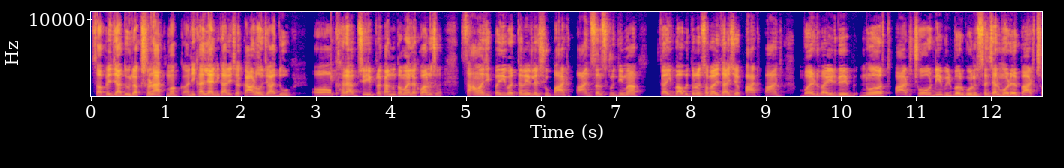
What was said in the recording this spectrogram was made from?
સફેદ જાદુ રક્ષણાત્મક અને કલ્યાણકારી છે, કાળો જાદુ ખરાબ છે, એ પ્રકારનું તમારે લખવાનું છે. સામાજિક પરિવર્તન એટલે શું? પાઠ પાંચ સંસ્કૃતિમાં કઈ બાબતોનો સમાવેશ થાય છે? પાઠ પાંચ વર્લ્ડ વાઇડ વેબનો અર્થ પાઠ છ ડેવિડ બર્ગોનું સંચાર મોડેલ પાઠ છ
